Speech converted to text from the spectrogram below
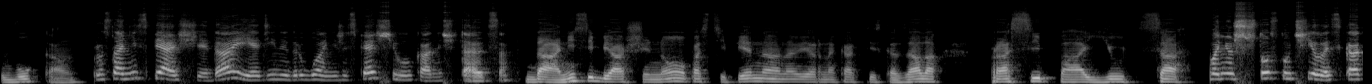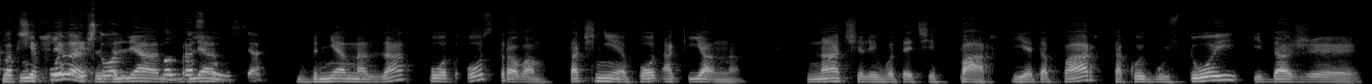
вулкан. Просто они спящие, да, и один и другой, они же спящие вулканы считаются. Да, они спящие, но постепенно, наверное, как ты сказала, просыпаются. Ванюш, что случилось? Как что вообще случилось? поняли, что для, он, он проснулся? Для дня назад под островом, точнее под океаном, начали вот эти пар. И это пар такой густой и даже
